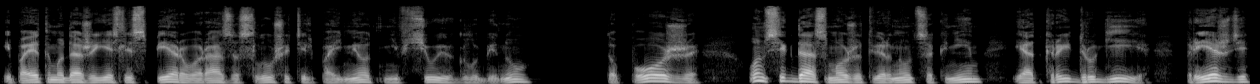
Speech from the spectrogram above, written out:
и поэтому даже если с первого раза слушатель поймет не всю их глубину, то позже он всегда сможет вернуться к ним и открыть другие, прежде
